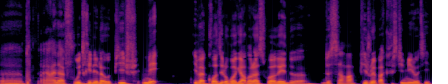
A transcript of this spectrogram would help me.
Rien à foutre, il est là au pif. Mais il va croiser le regard dans la soirée de, de Sarah, qui est jouée par Christine Milotti.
